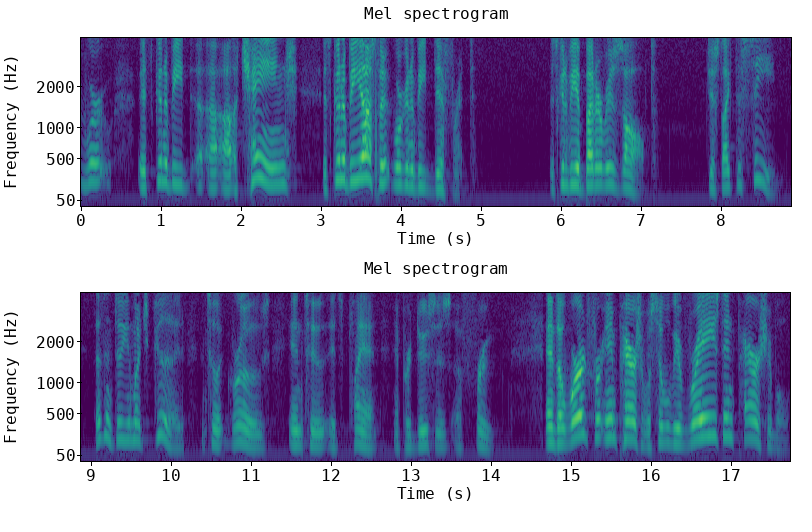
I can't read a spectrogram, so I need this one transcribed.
we're, it's going to be a, a change. It's going to be us, but we're going to be different. It's going to be a better result. Just like the seed. It doesn't do you much good until it grows into its plant and produces a fruit. And the word for imperishable, so we'll be raised imperishable,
